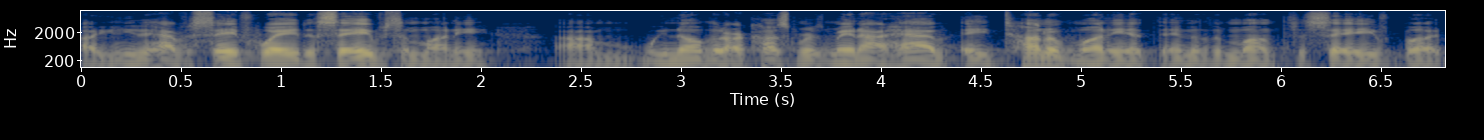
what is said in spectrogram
Uh, you need to have a safe way to save some money. Um, we know that our customers may not have a ton of money at the end of the month to save, but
